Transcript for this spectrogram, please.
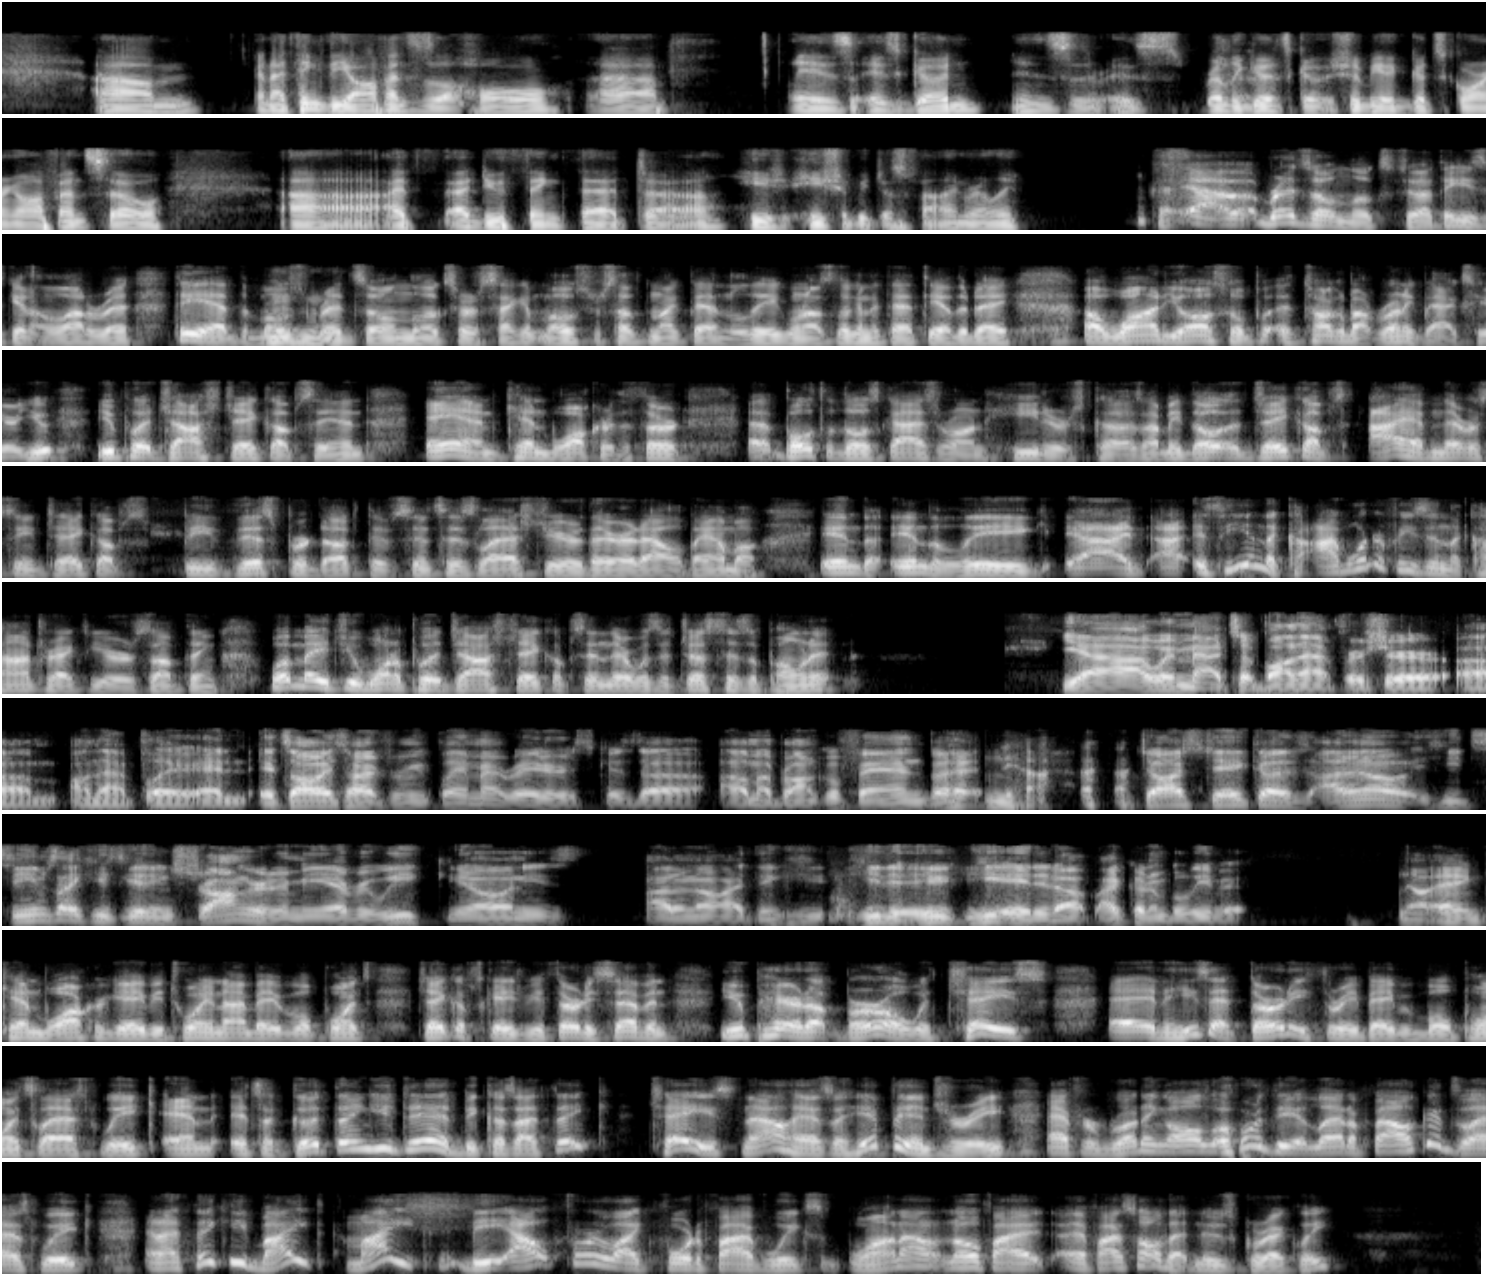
Um, and I think the offense as a whole uh, is is good, is is really good. It's good. It should be a good scoring offense. So uh, I I do think that uh, he he should be just fine, really. Yeah, uh, red zone looks too. I think he's getting a lot of red. I think he had the most mm-hmm. red zone looks or second most or something like that in the league when I was looking at that the other day. Uh, Juan, you also put, uh, talk about running backs here. You you put Josh Jacobs in and Ken Walker the third. Uh, both of those guys are on heaters because I mean, though Jacobs, I have never seen Jacobs be this productive since his last year there at Alabama in the in the league. I, I, is he in the? I wonder if he's in the contract year or something. What made you want to put Josh Jacobs in there? Was it just his opponent? Yeah, I would match up on that for sure. Um, on that play, and it's always hard for me playing my Raiders because uh, I'm a Bronco fan. But yeah, Josh Jacobs, I don't know. He seems like he's getting stronger to me every week, you know. And he's, I don't know. I think he he did he he ate it up. I couldn't believe it. Now, and Ken Walker gave you 29 baby bowl points. Jacobs gave you 37. You paired up Burrow with Chase, and he's at 33 baby bowl points last week. And it's a good thing you did because I think Chase now has a hip injury after running all over the Atlanta Falcons last week, and I think he might might be out for like four to five weeks. Juan, I don't know if I if I saw that news correctly.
